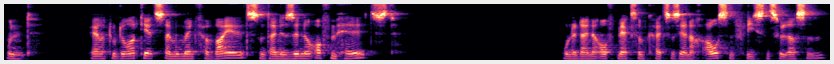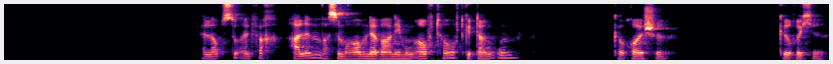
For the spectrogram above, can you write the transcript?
Und während du dort jetzt einen Moment verweilst und deine Sinne offen hältst, ohne deine Aufmerksamkeit zu sehr nach außen fließen zu lassen, erlaubst du einfach allem, was im Raum der Wahrnehmung auftaucht, Gedanken, Geräusche, Gerüche,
